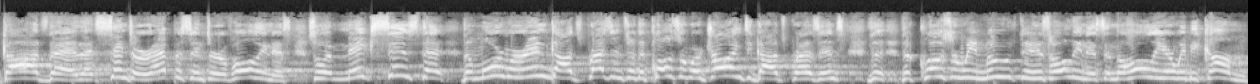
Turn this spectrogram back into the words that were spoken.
God's that, that center, epicenter of holiness. So it makes sense that the more we're in God's presence or the closer we're drawing to God's presence, the, the closer we move to His holiness and the holier we become.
